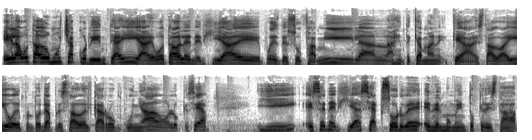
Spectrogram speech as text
él ha botado mucha corriente ahí, ha botado la energía de, pues, de su familia, la gente que ha, estado ahí, o de pronto le ha prestado el carro un cuñado o lo que sea. Y esa energía se absorbe en el momento que le está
